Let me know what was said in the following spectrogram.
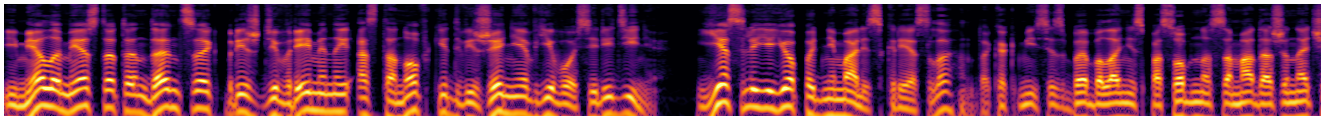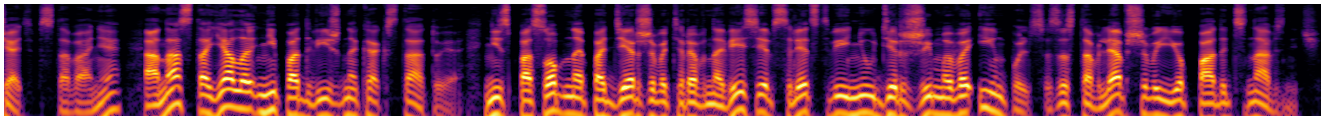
имела место тенденция к преждевременной остановке движения в его середине. Если ее поднимали с кресла, так как миссис Б была не способна сама даже начать вставание, она стояла неподвижно, как статуя, не способная поддерживать равновесие вследствие неудержимого импульса, заставлявшего ее падать навзничь.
